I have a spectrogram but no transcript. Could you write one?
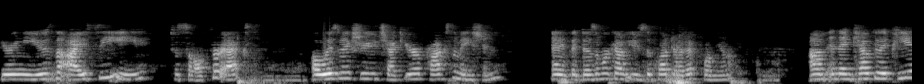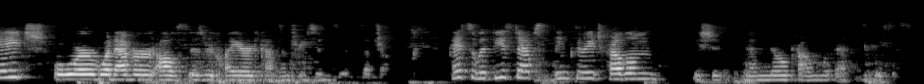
You're going to use the ICE to solve for x. Always make sure you check your approximation. And if it doesn't work out, use the quadratic formula. Um, and then calculate pH or whatever else is required, concentrations, etc. Okay, so with these steps, think through each problem. You should have no problem with that basis.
